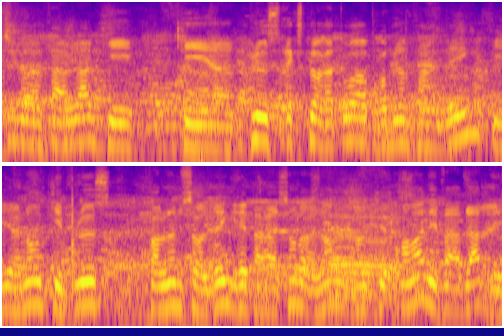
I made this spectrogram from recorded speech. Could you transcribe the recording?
Tu as un Fab Lab qui est, qui est euh, plus exploratoire, problem finding, puis un autre qui est plus problem solving, réparation par exemple. Donc vraiment des Fab Labs, des,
